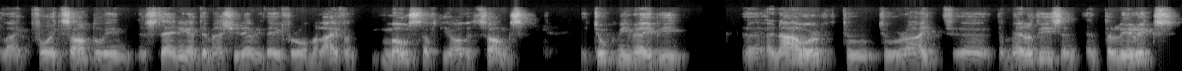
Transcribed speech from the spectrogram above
like, for example, in standing at the machine every day for all my life, and most of the other songs, it took me maybe uh, an hour to to write uh, the melodies and, and the lyrics,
